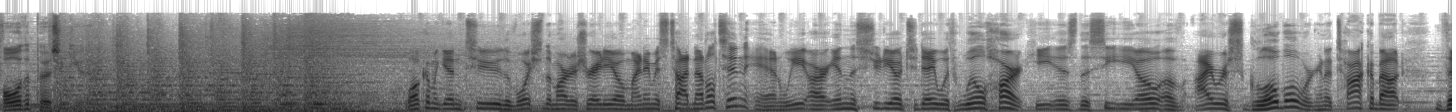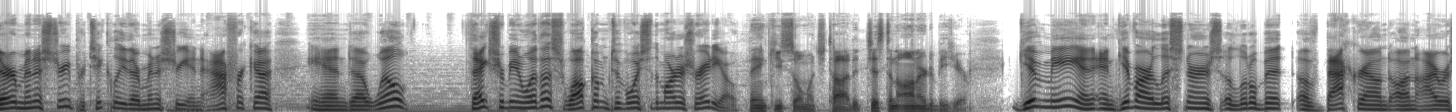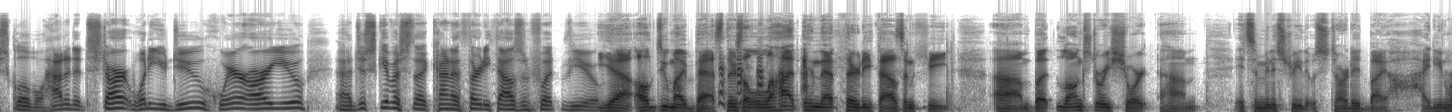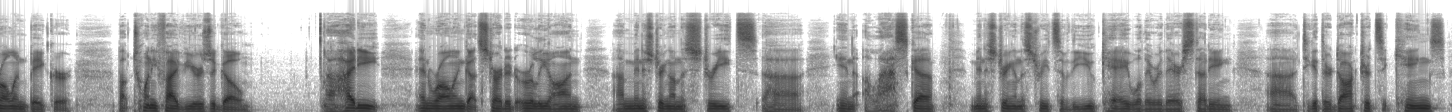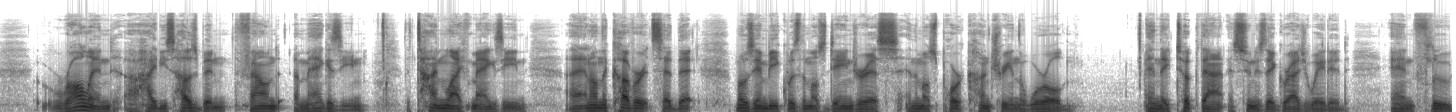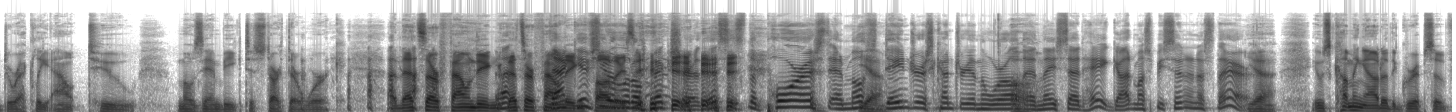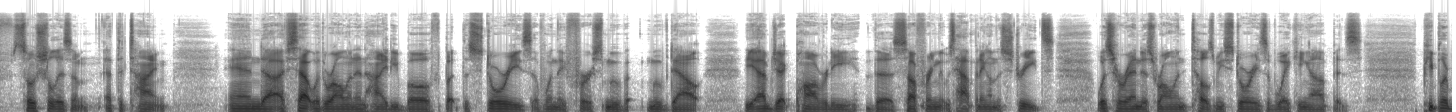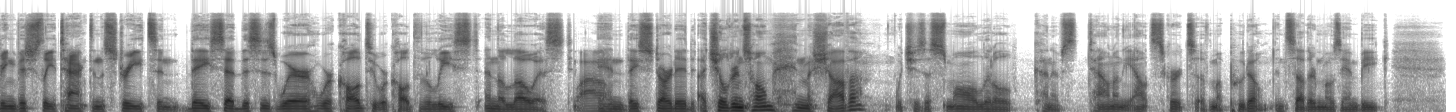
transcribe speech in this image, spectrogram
for the persecuted. Welcome again to the Voice of the Martyrs Radio. My name is Todd Nettleton, and we are in the studio today with Will Hart. He is the CEO of Iris Global. We're going to talk about their ministry, particularly their ministry in Africa. And uh, Will, thanks for being with us. Welcome to Voice of the Martyrs Radio. Thank you so much, Todd. It's just an honor to be here give me and, and give our listeners a little bit of background on Iris Global. How did it start? What do you do? Where are you? Uh, just give us the kind of 30,000 foot view. Yeah, I'll do my best. There's a lot in that 30,000 feet. Um, but long story short, um, it's a ministry that was started by Heidi and Rolland Baker about 25 years ago. Uh, Heidi and Rolland got started early on uh, ministering on the streets uh, in Alaska, ministering on the streets of the UK while they were there studying uh, to get their doctorates at King's. Rolland, uh, Heidi's husband, found a magazine, the Time Life magazine, uh, and on the cover it said that Mozambique was the most dangerous and the most poor country in the world. And they took that as soon as they graduated and flew directly out to Mozambique to start their work. Uh, that's our founding. that, that's our founding. That gives fathers. you a little picture. This is the poorest and most yeah. dangerous country in the world, oh. and they said, "Hey, God must be sending us there." Yeah, it was coming out of the grips of socialism at the time, and uh, I've sat with Rolland and Heidi both. But the stories of when they first move, moved out, the abject poverty, the suffering that was happening on the streets, was horrendous. Rolland tells me stories of waking up as people are being viciously attacked in the streets and they said this is where we're called to. We're called to the least and the lowest. Wow. and they started a children's home in machava which is a small little kind of town on the outskirts of maputo in southern mozambique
